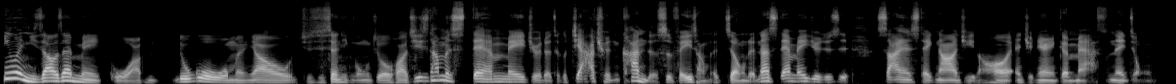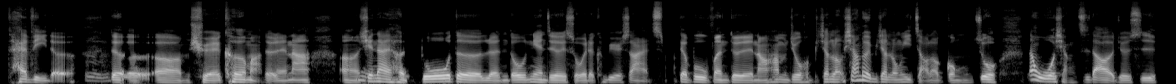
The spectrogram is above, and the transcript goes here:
因为你知道，在美国啊，如果我们要就是申请工作的话，其实他们 STEM major 的这个加权看的是非常的重的。那 STEM major 就是 Science、Technology，然后 Engineering 跟 Math 那种 heavy 的、嗯、的呃学科嘛，对不对？那呃，嗯、现在很多的人都念这个所谓的 Computer Science 的部分，对不对？然后他们就会比较容相对比较容易找到工作。那我想知道的就是，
